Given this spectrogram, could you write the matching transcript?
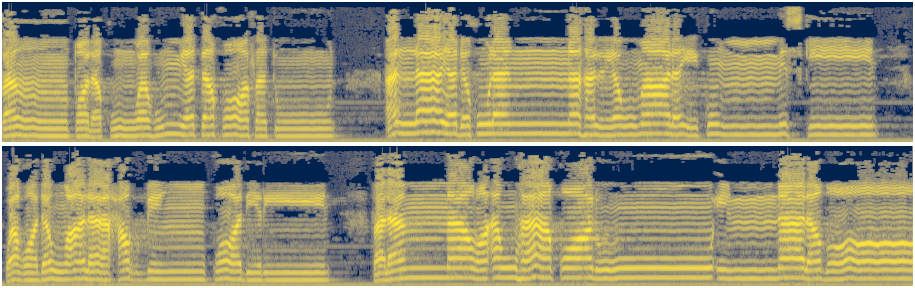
فانطلقوا وهم يتخافتون. ألا يدخلنها اليوم عليكم مسكين وغدوا على حرب قادرين. فلما رأوها قالوا إنا لضالون.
